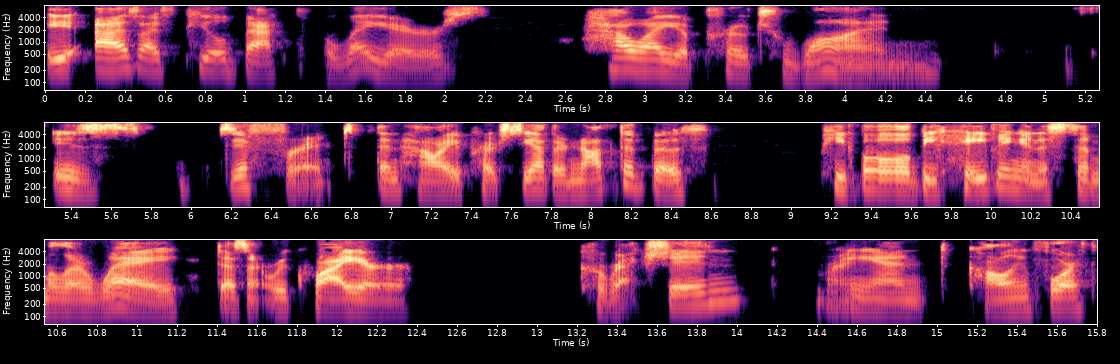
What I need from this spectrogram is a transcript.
it, as I've peeled back the layers, how I approach one is different than how I approach the other. Not that both people behaving in a similar way doesn't require correction right. and calling forth,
